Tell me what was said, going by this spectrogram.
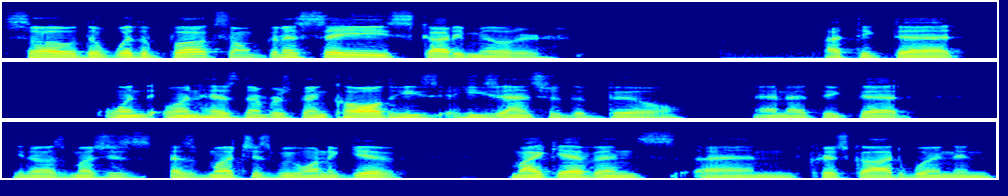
So the with the Bucks, I'm gonna say Scotty Miller. I think that when when his number's been called, he's he's answered the bill, and I think that you know as much as as much as we want to give Mike Evans and Chris Godwin and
